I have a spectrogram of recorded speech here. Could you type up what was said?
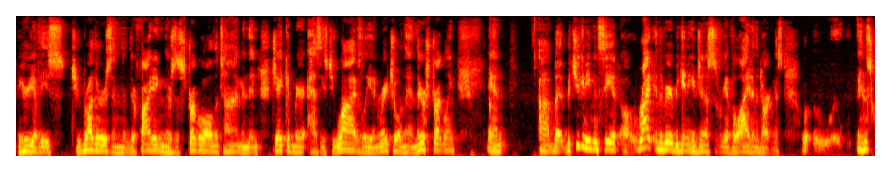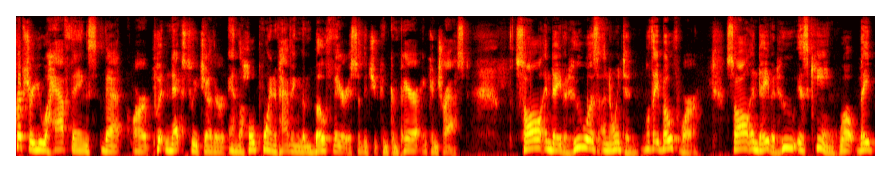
Here you have these two brothers and they're fighting. There's a struggle all the time. And then Jacob has these two wives, Leah and Rachel, and then they're struggling. And uh, but but you can even see it uh, right in the very beginning of Genesis, where you have the light and the darkness in scripture, you will have things that are put next to each other. And the whole point of having them both there is so that you can compare and contrast. Saul and David, who was anointed? Well, they both were. Saul and David, who is king? Well, they,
